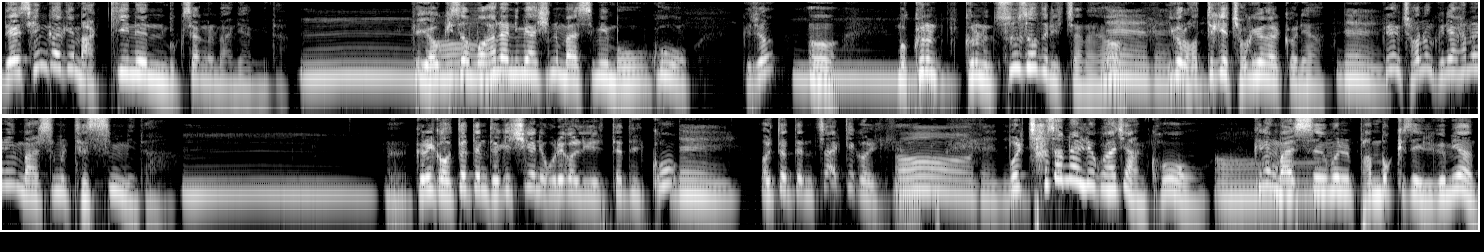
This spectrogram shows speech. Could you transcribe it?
내 생각에 맡기는 묵상을 많이 합니다. 음. 그러니까 여기서 뭐 어. 하나님이 하시는 말씀이 뭐고 그죠? 어. 음. 뭐 그런 그런 순서들 있잖아요. 네, 네, 이걸 네. 어떻게 적용할 거냐. 네. 그냥 저는 그냥 하나님 말씀을 듣습니다. 음. 응, 그러니까 어떨 때는 되게 시간이 오래 걸릴 때도 있고, 네. 어떨 때는 짧게 걸릴 때도 있고, 어, 네, 네. 뭘 찾아내려고 하지 않고, 어. 그냥 말씀을 반복해서 읽으면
